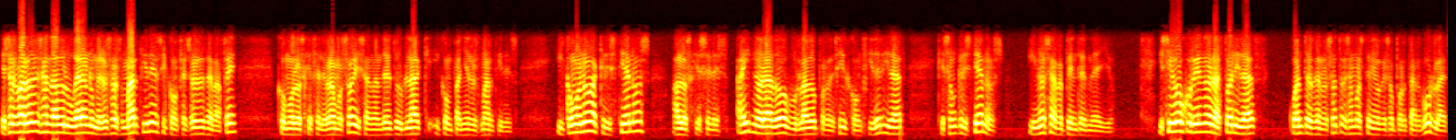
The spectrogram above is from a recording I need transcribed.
Esos valores han dado lugar a numerosos mártires y confesores de la fe, como los que celebramos hoy, San Andrés Dublac y compañeros mártires, y, como no, a cristianos a los que se les ha ignorado o burlado por decir con fidelidad que son cristianos y no se arrepienten de ello. Y sigue ocurriendo en la actualidad cuántos de nosotros hemos tenido que soportar burlas,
